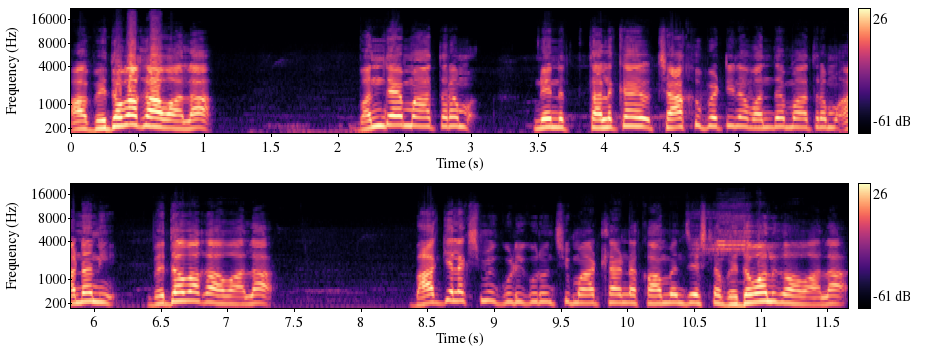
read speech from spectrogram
ఆ విధవ కావాలా? వందే మాత్రం నేను తలకాయ చాకు పెట్టిన వందే మాత్రం అనని విధవ కావాలా? భాగ్యలక్ష్మి గుడి గురించి మాట్లాడిన కామెంట్ చేసిన విధవలు కావాలా?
